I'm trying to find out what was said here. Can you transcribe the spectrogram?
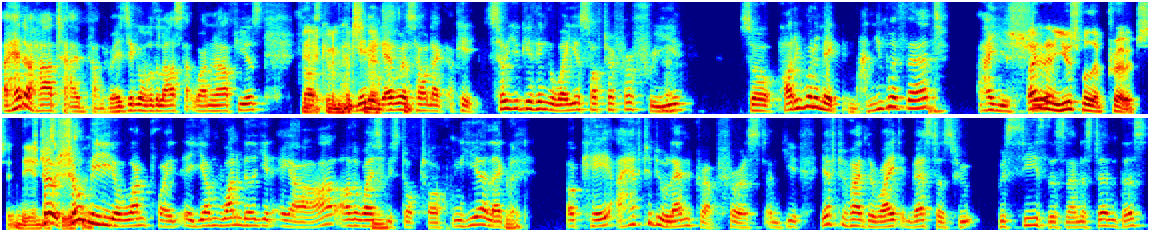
I had a hard time fundraising over the last one and a half years. Yeah, I can imagine. Beginning, that. everyone's how like, okay, so you're giving away your software for free. Yeah. So how do you want to make money with that? Are you sure? Quite an unusual approach in the industry. Show, show me your one point, uh, one million ARR. Otherwise, mm. we stop talking here. Like, right. okay, I have to do land grab first, and you you have to find the right investors who who sees this and understand this.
